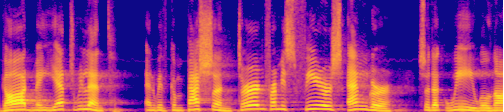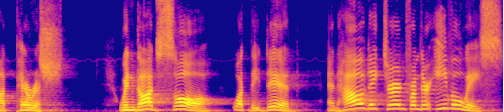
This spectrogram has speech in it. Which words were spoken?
God may yet relent and with compassion turn from his fierce anger so that we will not perish. When God saw what they did and how they turned from their evil ways,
